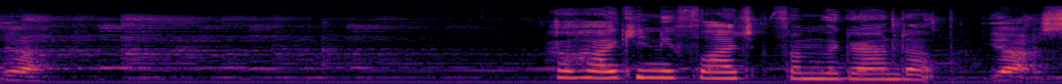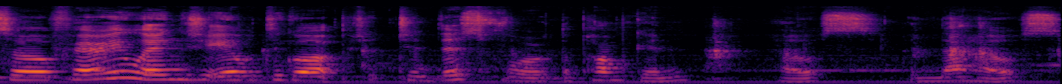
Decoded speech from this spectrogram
so yeah. How high can you fly t- from the ground up? Yeah, so fairy wings, you're able to go up to, to this floor, the pumpkin house, in that house.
